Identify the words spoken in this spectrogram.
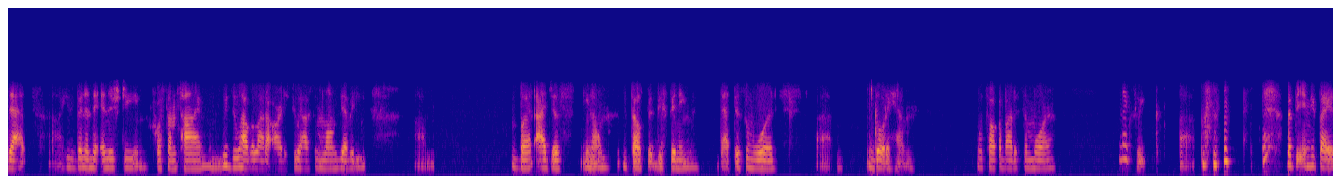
that. Uh, he's been in the industry for some time. We do have a lot of artists who have some longevity. Um, but I just, you know, felt it befitting that this award uh, go to him. We'll talk about it some more next week. Uh, but the Indie Fire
